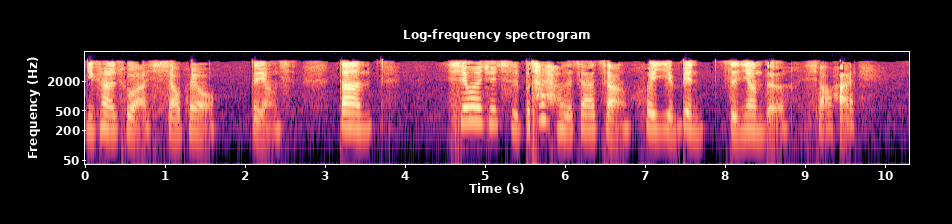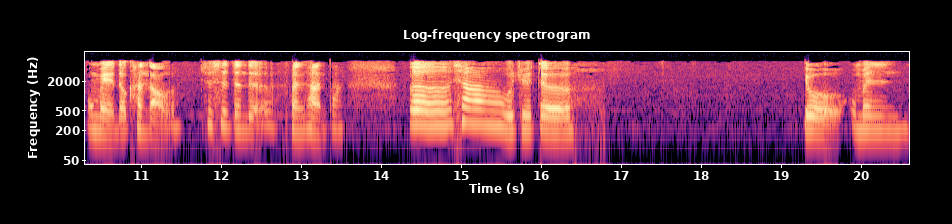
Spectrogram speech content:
你看得出来小朋友的样子，但。行为举止不太好的家长会演变怎样的小孩？我们也都看到了，就是真的反差很大。呃，像我觉得有我们，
